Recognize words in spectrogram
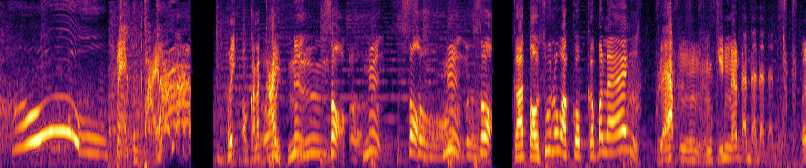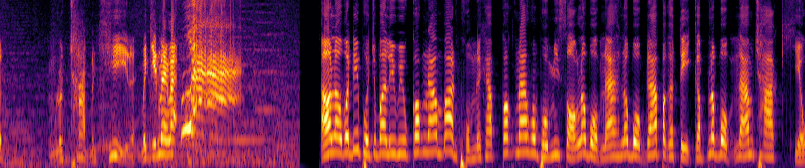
โอ้แปลกกูตายละ เฮ้ยออกกำลังกายหนึ่งสองหนึ่งสองหนึ่งสองการต่อสู้ระหว่างกบกับแมลงแรบอืมกินแม่รสชาติมันขี้เลยไม่กินแม่งละเอาล่ะวันนี้ผมจะมารีวิวก๊อกน้ำบ้านผมนะครับก๊อกน้ำของผมมี 2 ระบบนะ ระบบน้ำปกติกับระบบน้ำชาเขียว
